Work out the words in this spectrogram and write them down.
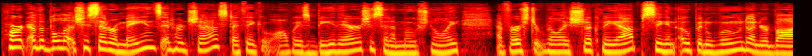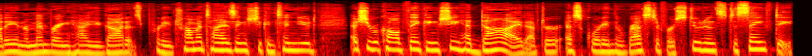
Part of the bullet, she said, remains in her chest. I think it will always be there, she said emotionally. At first, it really shook me up. Seeing an open wound on your body and remembering how you got it's pretty traumatizing, she continued, as she recalled thinking she had died after escorting the rest of her students to safety.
